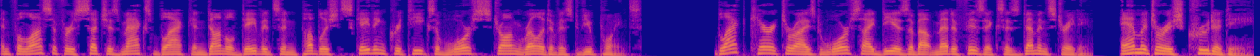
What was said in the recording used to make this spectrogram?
and philosophers such as Max Black and Donald Davidson published scathing critiques of Whorf's strong relativist viewpoints. Black characterized Whorf's ideas about metaphysics as demonstrating amateurish crudity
